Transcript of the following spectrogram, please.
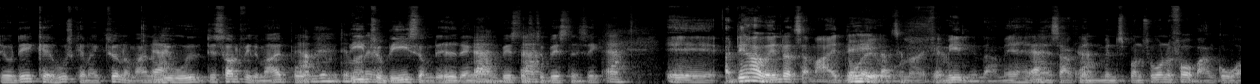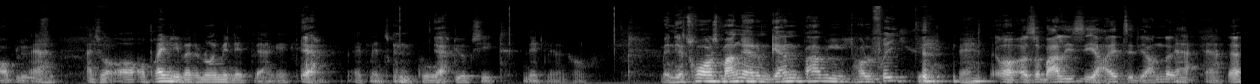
Det var det, kan jeg huske, Henrik Tønder og mig, når ja. vi var ude. Det solgte vi det meget på. Jamen, det, det B2B, det. som det hed dengang. Ja. Business ja. to business, ikke? Ja. Øh, og det har jo ændret sig meget. Nu det er det jo meget, familien, der er med, han ja. har sagt, ja. men, men sponsorerne får bare en god oplevelse. Ja. Altså oprindeligt var det noget med netværk, ikke? Ja. At man skulle kunne ja. dyrke sit netværk op. Men jeg tror også, mange af dem gerne bare vil holde fri. Ja, ja. og, og så bare lige sige hej til de andre. Ja, ja. ja.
